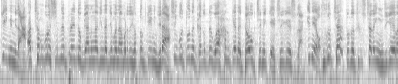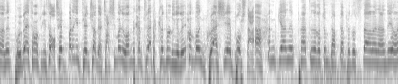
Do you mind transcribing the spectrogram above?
게임입니다. 아 참고로 싱글 플레이도 가능하긴 하지만 아무래도 협동 게임인지라 친구 또는 가족들과 함께하면 더욱 재밌게 즐길 수가 있네요. 구급차 또는 특수 차량이 움직여야만 하는 돌발 상황 속에서 재빠르게 대처하며 자신만의 완벽한 트래픽 컨트롤 능력을 한번 과시해 봅시다. 아 함께하는 파트너가 좀 답답해도 싸우면 안 돼요.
